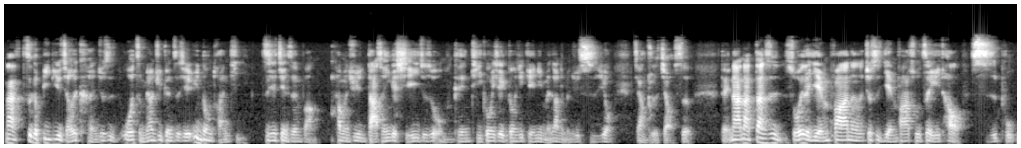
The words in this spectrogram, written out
那这个 BD 的角色可能就是我怎么样去跟这些运动团体、这些健身房，他们去达成一个协议，就是我们可以提供一些东西给你们，让你们去使用这样子的角色。对，那那但是所谓的研发呢，就是研发出这一套食谱，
